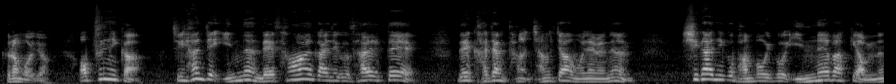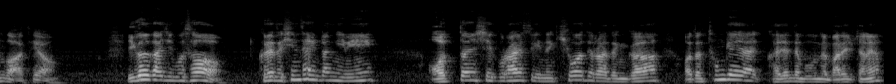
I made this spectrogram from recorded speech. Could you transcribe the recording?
그런 거죠. 없으니까 지금 현재 있는 내 상황을 가지고 살 때 내 가장 장, 장점은 뭐냐면은 시간이고 반복이고 인내밖에 없는 것 같아요. 이걸 가지고서 그래도 신사임당님이 어떤 식으로 할 수 있는 키워드라든가 어떤 통계 관련된 부분을 말해주잖아요.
